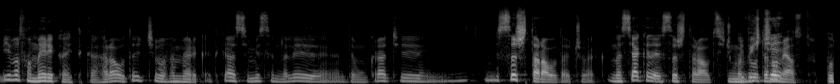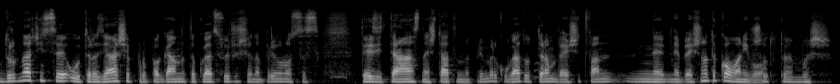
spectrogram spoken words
И в Америка е така. Работа е, че в Америка е така. Си мислим, нали, демократи. Същата работа е човек. Насякъде е същата работа. Всичко Ма идва виж, едно място. По друг начин се отразяваше пропагандата, която се случваше, например, с тези транс нещата. Например, когато Тръмп беше, това не, не беше на такова ниво. Защото той е мъж.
